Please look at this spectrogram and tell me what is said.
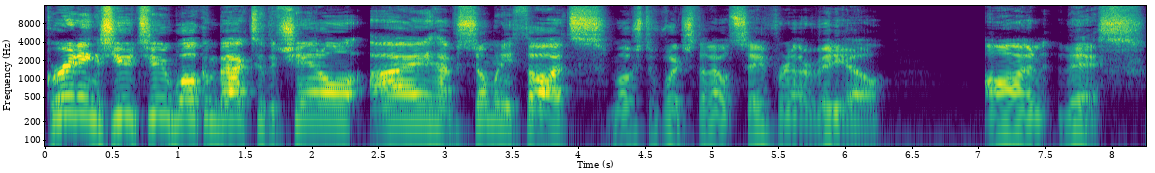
Greetings, YouTube. Welcome back to the channel. I have so many thoughts, most of which that I will save for another video, on this.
